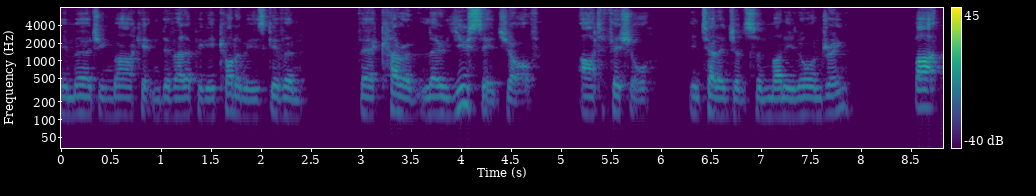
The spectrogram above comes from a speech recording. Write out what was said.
emerging market and developing economies, given their current low usage of artificial intelligence and money laundering, but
